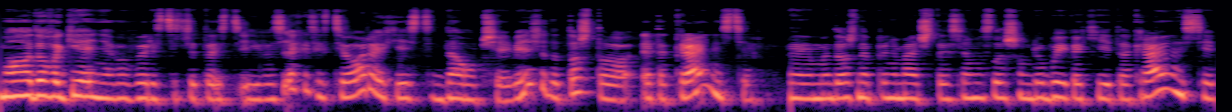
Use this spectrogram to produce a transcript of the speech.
молодого гения вы вырастите. То есть и во всех этих теориях есть одна общая вещь, это то, что это крайности. И мы должны понимать, что если мы слышим любые какие-то крайности,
